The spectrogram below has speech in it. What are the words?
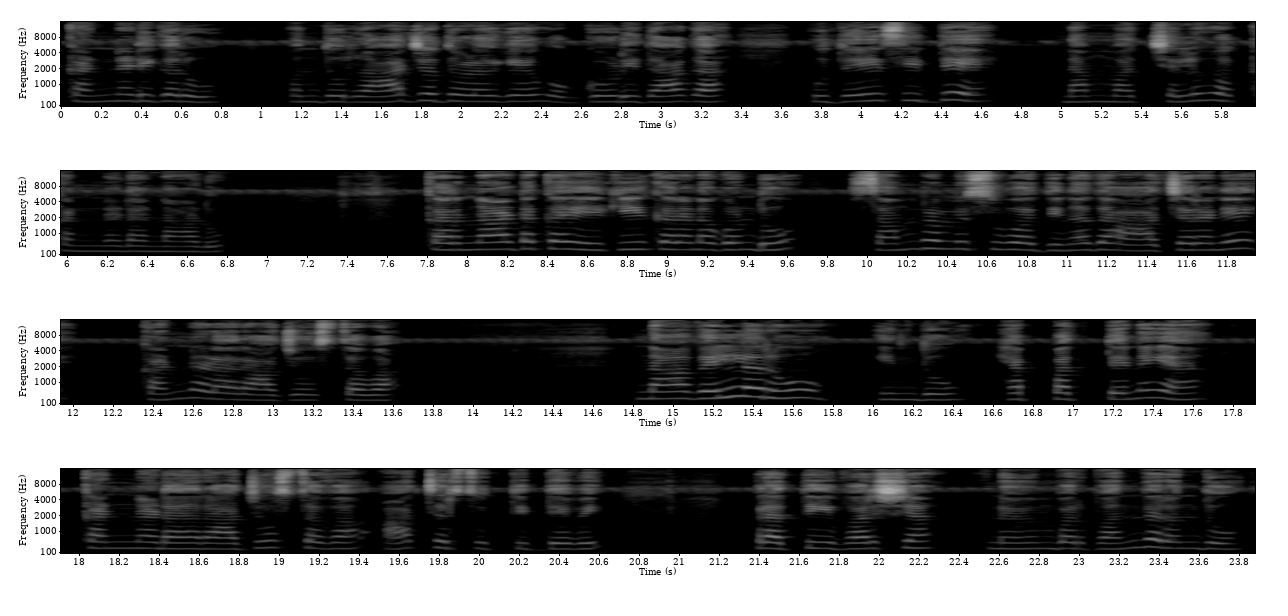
ಕನ್ನಡಿಗರು ಒಂದು ರಾಜ್ಯದೊಳಗೆ ಒಗ್ಗೂಡಿದಾಗ ಉದಯಿಸಿದ್ದೇ ನಮ್ಮ ಚೆಲುವ ಕನ್ನಡ ನಾಡು. ಕರ್ನಾಟಕ ಏಕೀಕರಣಗೊಂಡು ಸಂಭ್ರಮಿಸುವ ದಿನದ ಆಚರಣೆ ಕನ್ನಡ ರಾಜ್ಯೋತ್ಸವ. ನಾವೆಲ್ಲರೂ ಇಂದು ಎಪ್ಪತ್ತನೆಯ ಕನ್ನಡ ರಾಜ್ಯೋತ್ಸವ ಆಚರಿಸುತ್ತಿದ್ದೇವೆ. ಪ್ರತಿ ವರ್ಷ ನವೆಂಬರ್ ಒಂದರಂದು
